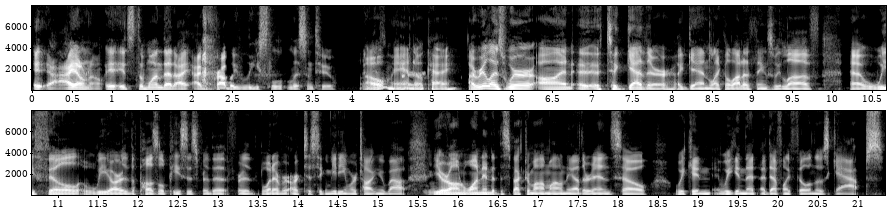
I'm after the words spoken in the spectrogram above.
it, I don't know. It, it's the one that I, I probably least listen to. Oh man, okay. I realize we're on uh, uh, together again, like a lot of things we love. Uh, we feel we are the puzzle pieces for the for whatever artistic medium we're talking about. Mm-hmm. You're on one end of the spectrum, I'm on the other end, so we can we can definitely fill in those gaps.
